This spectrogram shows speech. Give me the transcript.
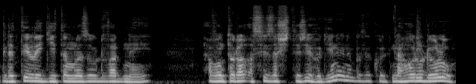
kde ty lidi tam lezou dva dny a on to dal asi za čtyři hodiny nebo za kolik, nahoru dolů.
